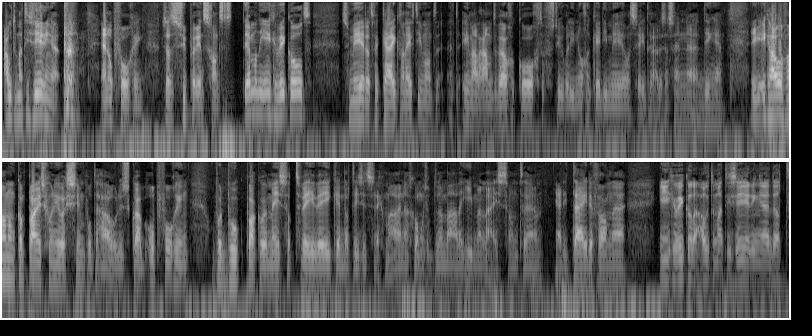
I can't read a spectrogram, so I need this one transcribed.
automatiseringen en opvolging. Dus dat is super interessant. Het is helemaal niet ingewikkeld. Het is meer dat we kijken van heeft iemand het eenmalige aanbod wel gekocht of sturen die nog een keer die mail, et cetera. Dus dat zijn uh, dingen. Ik, ik hou ervan om campagnes gewoon heel erg simpel te houden. Dus qua opvolging op het boek pakken we meestal twee weken en dat is het zeg maar. En dan komen ze op de normale e-maillijst. Want uh, ja, die tijden van uh, ingewikkelde automatiseringen, dat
